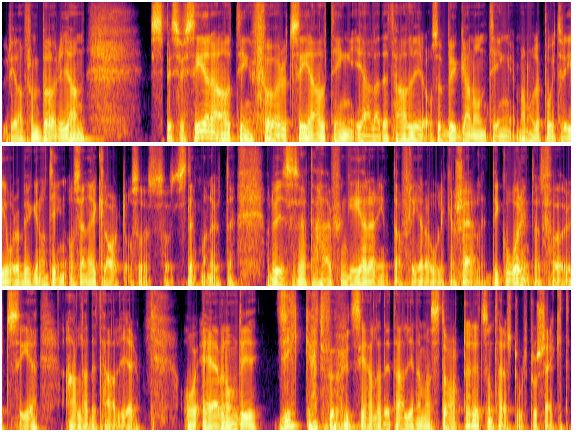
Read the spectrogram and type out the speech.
redan från början specificera allting, förutse allting i alla detaljer och så bygga någonting. Man håller på i tre år och bygger någonting och sen är det klart och så, så släpper man ut det. Och det visar sig att det här fungerar inte av flera olika skäl. Det går inte att förutse alla detaljer. Och även om det gick att förutse alla detaljer när man startade ett sånt här stort projekt.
